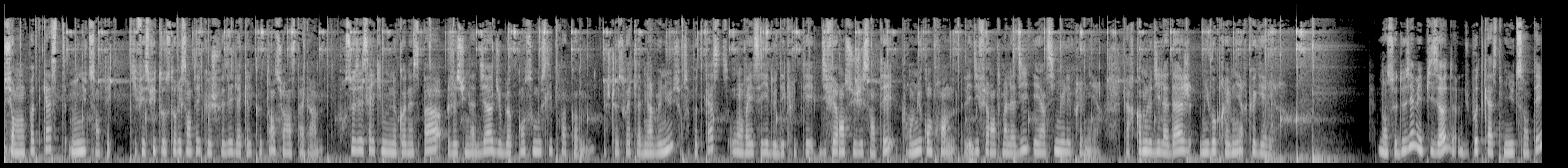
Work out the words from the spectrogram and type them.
sur mon podcast Minute Santé, qui fait suite aux stories santé que je faisais il y a quelques temps sur Instagram. Pour ceux et celles qui ne me connaissent pas, je suis Nadia du blog consumousleep.com. Je te souhaite la bienvenue sur ce podcast où on va essayer de décrypter différents sujets santé pour mieux comprendre les différentes maladies et ainsi mieux les prévenir. Car comme le dit l'adage, mieux vaut prévenir que guérir. Dans ce deuxième épisode du podcast Minute Santé,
